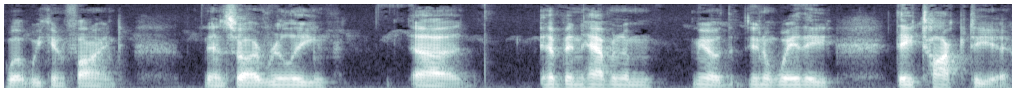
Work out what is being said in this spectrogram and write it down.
what we can find." And so I really uh, have been having them, you know, in a way they they talk to you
